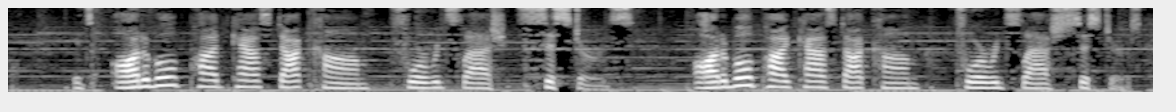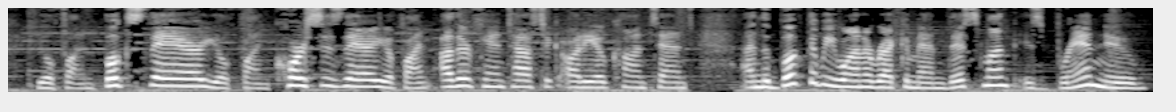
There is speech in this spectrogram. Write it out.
It's audiblepodcast.com forward slash sisters. audiblepodcast.com forward slash sisters. You'll find books there, you'll find courses there, you'll find other fantastic audio content. And the book that we want to recommend this month is brand new,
